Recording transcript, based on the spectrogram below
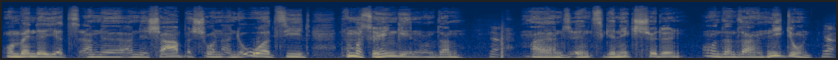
Und wenn der jetzt an der, an der Schabe schon an der Ohr zieht, dann musst du hingehen und dann ja. mal ins Genick schütteln und dann sagen, nie tun. Ja.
